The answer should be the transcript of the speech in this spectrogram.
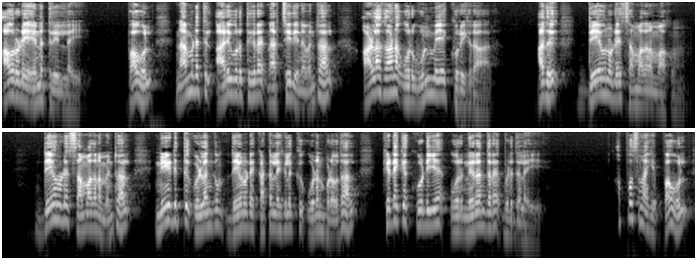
அவருடைய எண்ணத்தில் இல்லை. பவுல் நம்மிடத்தில் அறிவுறுத்துகிற நற்செய்தி என்னவென்றால் அழகான ஒரு உண்மையை கூறுகிறார். அது தேவனுடைய சமாதானமாகும். தேவனுடைய சமாதானம் என்றால் நீடித்து விளங்கும் தேவனுடைய கட்டளைகளுக்கு உடன்படுவதால் கிடைக்கக்கூடிய ஒரு நிரந்தர விடுதலை. அப்போசனாகிய பவுல்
